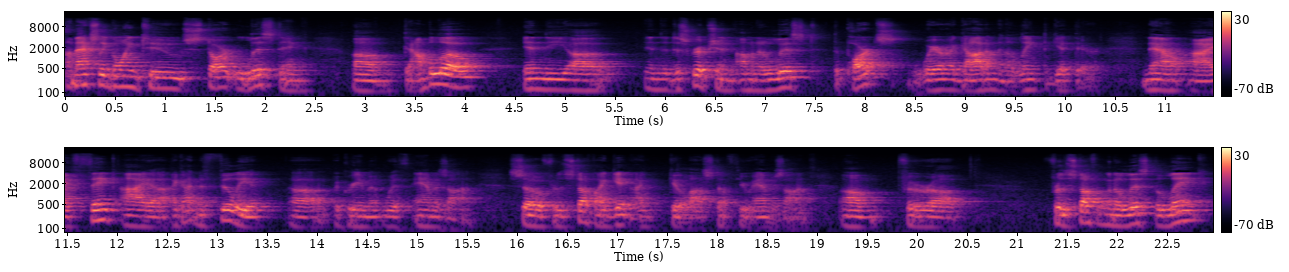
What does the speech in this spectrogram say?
I'm actually going to start listing um, down below in the, uh, in the description, I'm going to list the parts, where I got them, and a link to get there. Now, I think I, uh, I got an affiliate uh, agreement with Amazon. So for the stuff I get, I get a lot of stuff through Amazon. Um, for, uh, for the stuff I'm going to list the link,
